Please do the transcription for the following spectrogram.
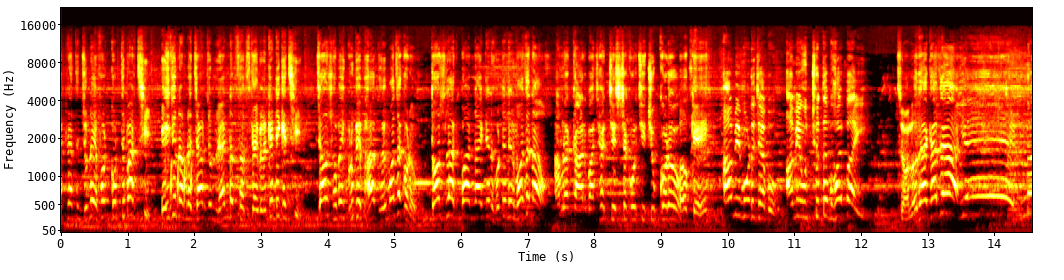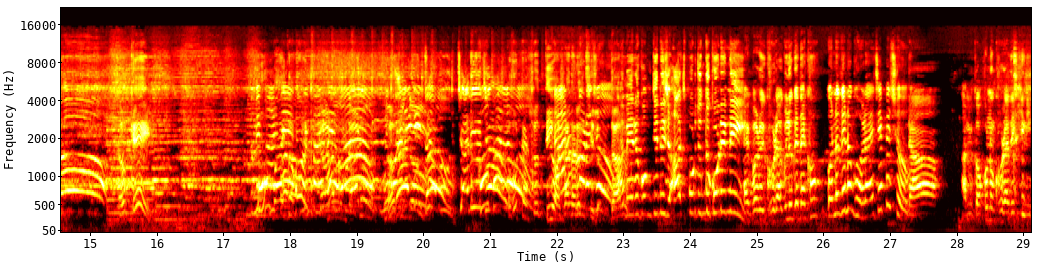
এক রাতের জন্য এফোর্ড করতে পারছি এই জন্য আমরা চারজন র্যান্ডম সাবস্ক্রাইবারকে ডেকেছি। যাও সবাই গ্রুপে ভাগ হয়ে মজা করো। দশ লাখ পার নাইটের হোটেলের মজা নাও। আমরা কার বাছার চেষ্টা করছি চুপ করো। ওকে আমি মরে যাব। আমি উচ্চতে ভয় পাই। চলো দেখা যাক। না ওকে তুমি Oh my পারবে, God! তুমি সত্যি অসাধারণ ছিল। করেছ। দারুণ। আমি এরকম জিনিস আজ পর্যন্ত করিনি। একবার ওই ঘোড়াগুলোকে দেখো। কোনোদিনও ঘোড়ায় চেপেছো? না আমি কখনো ঘোড়া দেখিনি।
